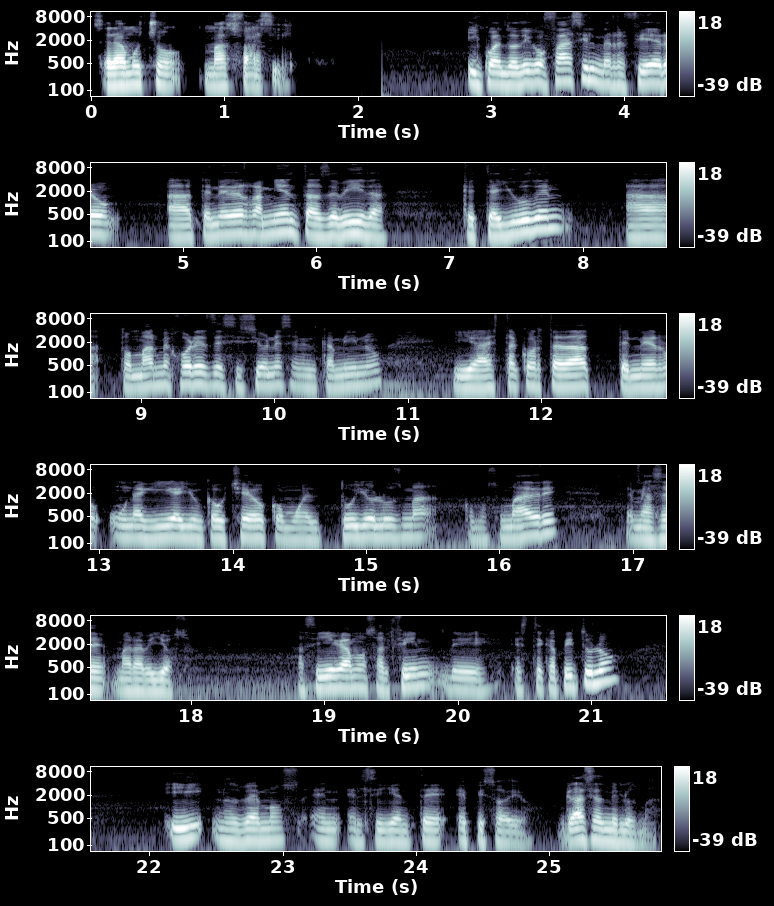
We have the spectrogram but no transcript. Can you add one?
será mucho más fácil. Y cuando digo fácil me refiero a tener herramientas de vida que te ayuden a tomar mejores decisiones en el camino y a esta corta edad tener una guía y un caucheo como el tuyo, Luzma, como su madre, se me hace maravilloso. Así llegamos al fin de este capítulo y nos vemos en el siguiente episodio. Gracias, mi Luzma.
